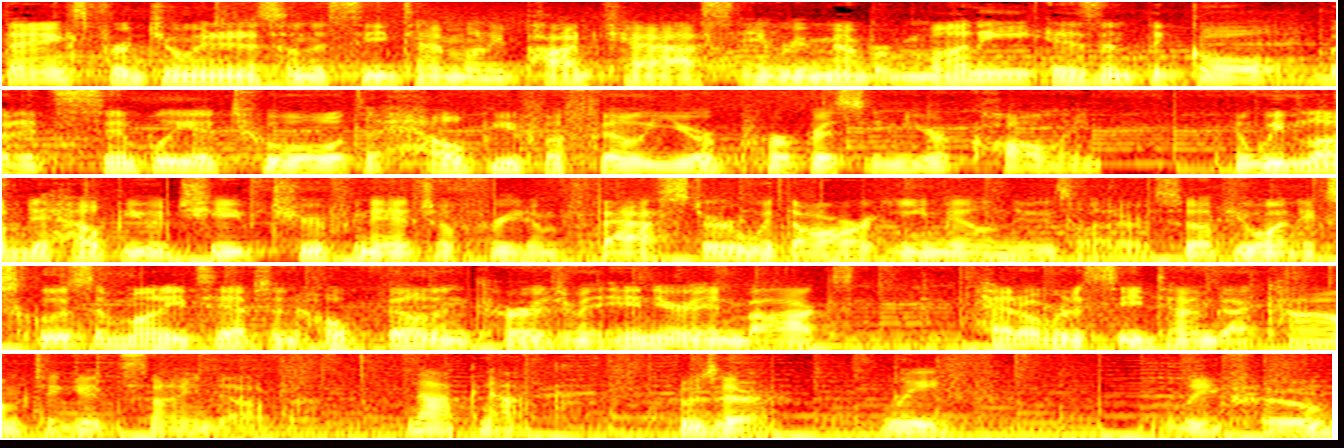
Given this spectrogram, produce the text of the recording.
Thanks for joining us on the Seed Time Money podcast. And remember, money isn't the goal, but it's simply a tool to help you fulfill your purpose and your calling. And we'd love to help you achieve true financial freedom faster with our email newsletter. So if you want exclusive money tips and hope filled encouragement in your inbox, head over to seedtime.com to get signed up. Knock, knock. Who's there? Leaf. Leaf who?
